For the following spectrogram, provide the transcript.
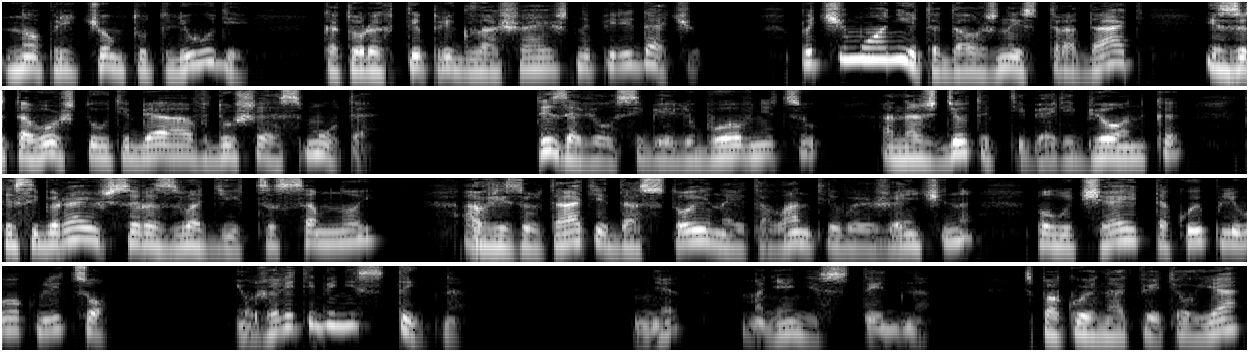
но при чем тут люди, которых ты приглашаешь на передачу? Почему они-то должны страдать из-за того, что у тебя в душе смута? Ты завел себе любовницу, она ждет от тебя ребенка, ты собираешься разводиться со мной, а в результате достойная и талантливая женщина получает такой плевок в лицо. Неужели тебе не стыдно? Нет, мне не стыдно, — спокойно ответил я,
